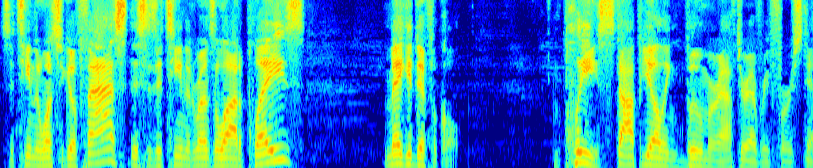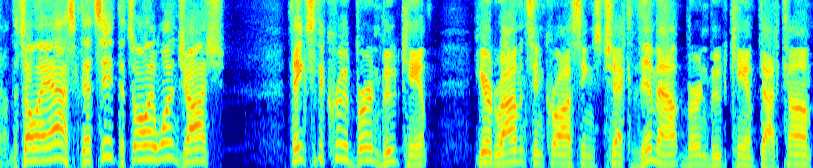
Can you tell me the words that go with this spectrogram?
It's a team that wants to go fast. This is a team that runs a lot of plays. Make it difficult. And please stop yelling boomer after every first down. That's all I ask. That's it. That's all I want, Josh. Thanks to the crew at Burn Boot Camp here at Robinson Crossings. Check them out, burnbootcamp.com.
